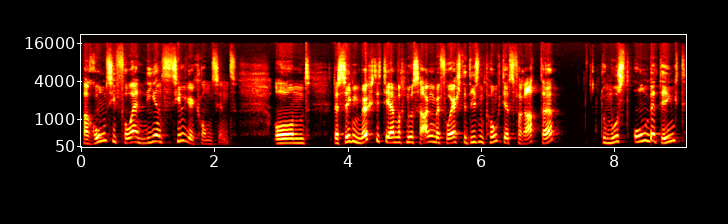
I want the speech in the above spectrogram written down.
warum sie vorher nie ans Ziel gekommen sind. Und deswegen möchte ich dir einfach nur sagen, bevor ich dir diesen Punkt jetzt verrate, Du musst unbedingt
